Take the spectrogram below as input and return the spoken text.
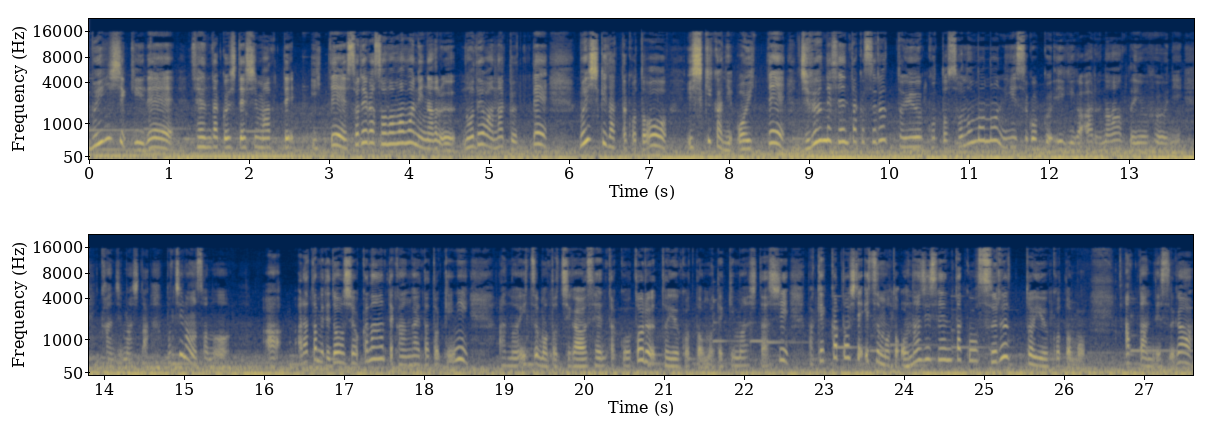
無意識で選択してしまっていてそれがそのままになるのではなくって無意識だったことを意識下に置いて自分で選択するということそのものにすごく意義があるなというふうに感じました。もちろんそのあ改めてどうしようかなって考えた時にあのいつもと違う選択を取るということもできましたし、まあ、結果としていつもと同じ選択をするということもあったんですが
